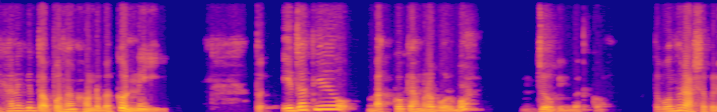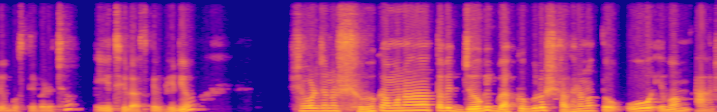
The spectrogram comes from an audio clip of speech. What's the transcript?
এখানে কিন্তু অপ্রধান খণ্ড বাক্য নেই। তো এ জাতীয় বাক্যকে আমরা বলব যৌগিক বাক্য। তো বন্ধুরা আশা করি বুঝতে পেরেছ। এই ছিল আজকের ভিডিও। সবার জন্য শুভকামনা। তবে যৌগিক বাক্যগুলো সাধারণত ও এবং আর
